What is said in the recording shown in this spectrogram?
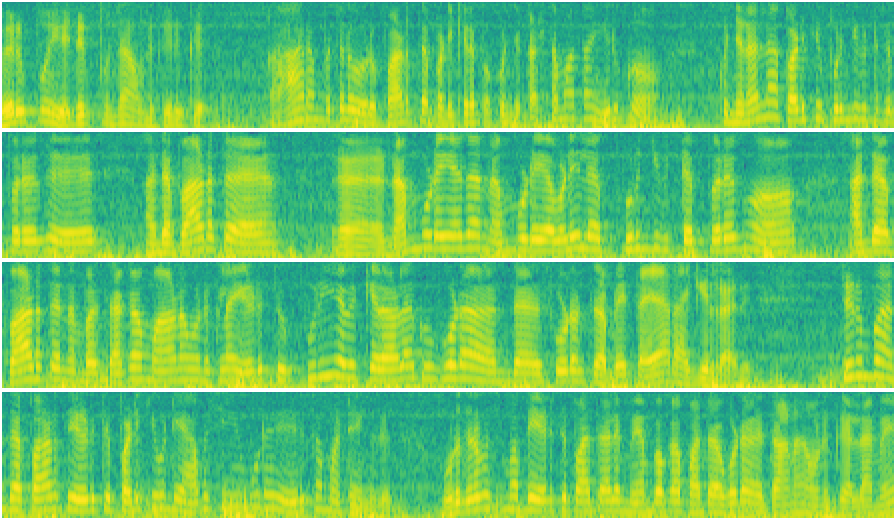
வெறுப்பும் எதிர்ப்பும் தான் அவனுக்கு இருக்குது ஆரம்பத்தில் ஒரு பாடத்தை படிக்கிறப்ப கொஞ்சம் கஷ்டமாக தான் இருக்கும். கொஞ்சம் நல்லா படித்து புரிஞ்சுக்கிட்டது பிறகு அந்த பாடத்தை நம்முடையதாக நம்முடைய வழியில் புரிஞ்சுக்கிட்ட பிறகும் அந்த பாடத்தை நம்ம சக மாணவனுக்கெல்லாம் எடுத்து புரிய வைக்கிற அளவுக்கு கூட அந்த ஸ்டூடெண்ட் அப்படியே தயாராகிடுறாரு. திரும்ப அந்த பாடத்தை எடுத்து படிக்க வேண்டிய அவசியம் கூட இருக்க மாட்டேங்குது. ஒரு தடவை சும்மா அப்படியே எடுத்து பார்த்தாலே மேம்போக்காக பார்த்தா கூட தானாக அவனுக்கு எல்லாமே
